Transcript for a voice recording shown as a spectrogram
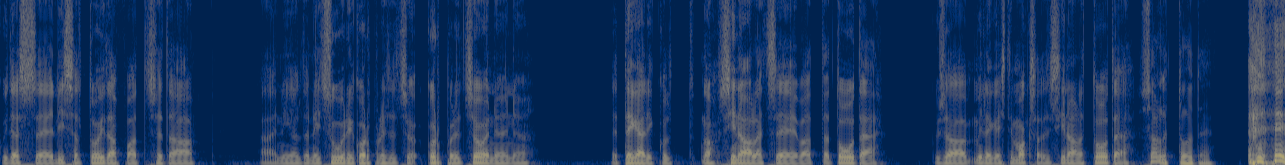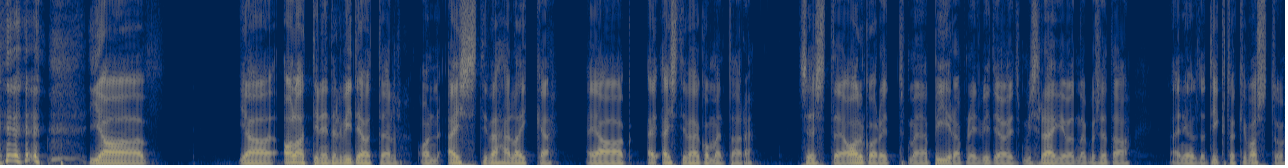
kuidas see lihtsalt toidab vaata seda äh, nii-öelda neid suuri korporatsioone, korporatsioone onju. et tegelikult noh, sina oled see vaata toode, kui sa millegi eest ei maksa, siis sina oled toode sa oled toode. ja, ja alati nendel videotel on hästi vähe likee ja hä- hästi vähe kommentaare, sest äh, algoritm äh, piirab neid videoid, mis räägivad nagu seda äh, nii-öelda Tiktoki vastu,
